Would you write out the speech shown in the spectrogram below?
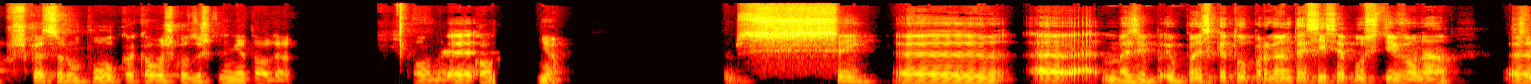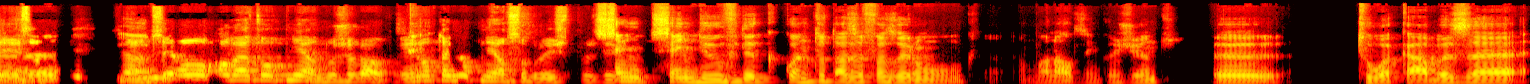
por esquecer um pouco aquelas coisas que ninguém está a olhar. Ou não? Uh, Qual é Sim, uh, uh, mas eu, eu, penso que a tua pergunta é se isso é positivo ou não. Sim, não, e... qual é a tua opinião no geral? Eu não tenho opinião sobre isto, por exemplo. Sem, sem dúvida que quando tu estás a fazer um, uma análise em conjunto, uh, tu acabas a,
